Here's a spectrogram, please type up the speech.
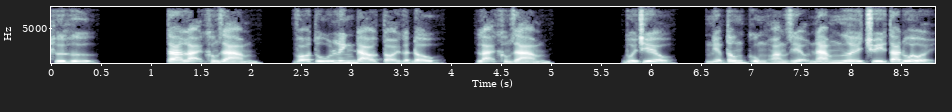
hừ hừ. Ta lại không dám, võ tú linh đảo tỏi gật đầu, lại không dám. Buổi chiều, niệm tông cùng Hoàng Diệu Nam ngươi truy ta đuổi,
